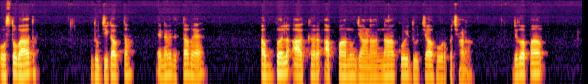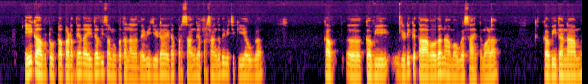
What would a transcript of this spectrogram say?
ਉਸ ਤੋਂ ਬਾਅਦ ਦੂਜੀ ਕਵਿਤਾ ਇਹਨਾਂ ਨੇ ਦਿੱਤਾ ਹੋਇਆ ਹੈ ਆਖਰ ਆਪਾਂ ਨੂੰ ਜਾਣਾ, ਨਾ ਕੋਈ ਦੂਜਾ ਹੋਰ ਪਛਾਣਾ। ਜਦੋਂ ਆਪਾਂ ਇਹ ਕਾਵਿ ਟੋਟਾ ਪੜ੍ਹਦੇ ਹਾਂ ਤਾਂ ਇਹਦਾ ਵੀ ਸਾਨੂੰ ਪਤਾ ਲੱਗਦਾ ਵੀ ਜਿਹੜਾ ਇਹਦਾ ਪ੍ਰਸੰਗ ਹੈ, ਪ੍ਰਸੰਗ ਦੇ ਵਿੱਚ ਕੀ ਆਊਗਾ। ਕਵ ਕਵੀ ਜਿਹੜੀ ਕਿਤਾਬ ਆ ਉਹਦਾ ਨਾਮ ਆਊਗਾ ਸਾਹਿਤਮਾਲਾ। ਕਵੀ ਦਾ ਨਾਮ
